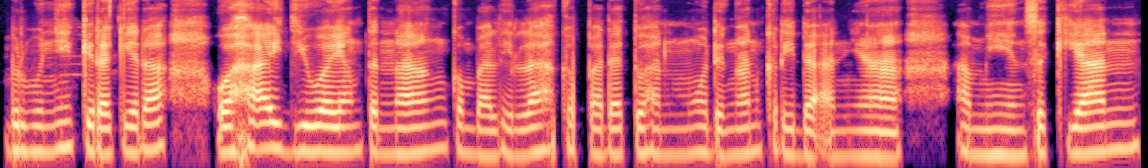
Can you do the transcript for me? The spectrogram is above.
berbunyi kira-kira, "Wahai jiwa yang tenang, kembalilah kepada Tuhanmu dengan keridaannya." Amin. Sekian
